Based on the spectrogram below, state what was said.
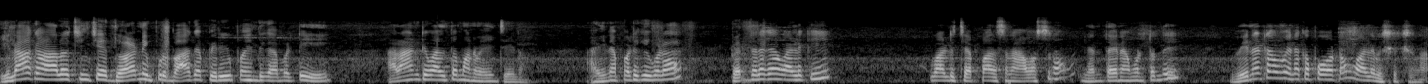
ఇలాగ ఆలోచించే ధోరణి ఇప్పుడు బాగా పెరిగిపోయింది కాబట్టి అలాంటి వాళ్ళతో మనం ఏం చేయలేం. అయినప్పటికీ కూడా పెద్దలుగా వాళ్ళకి వాళ్ళు చెప్పాల్సిన అవసరం ఎంతైనా ఉంటుంది. వినటం వినకపోవటం వాళ్ళ విశిక్షణ.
